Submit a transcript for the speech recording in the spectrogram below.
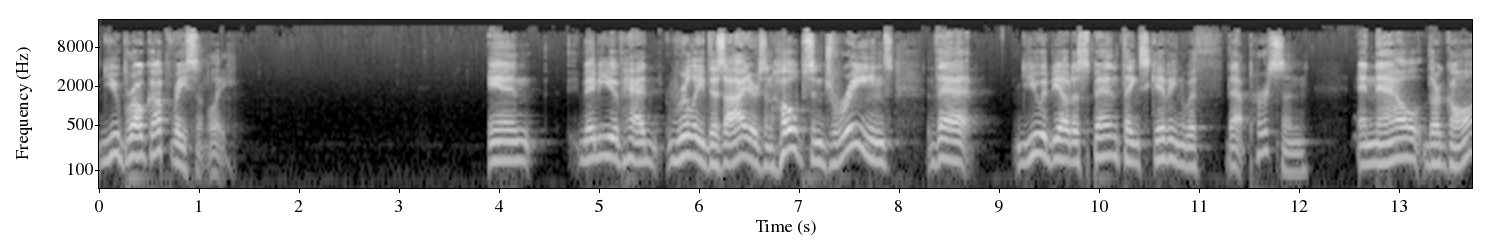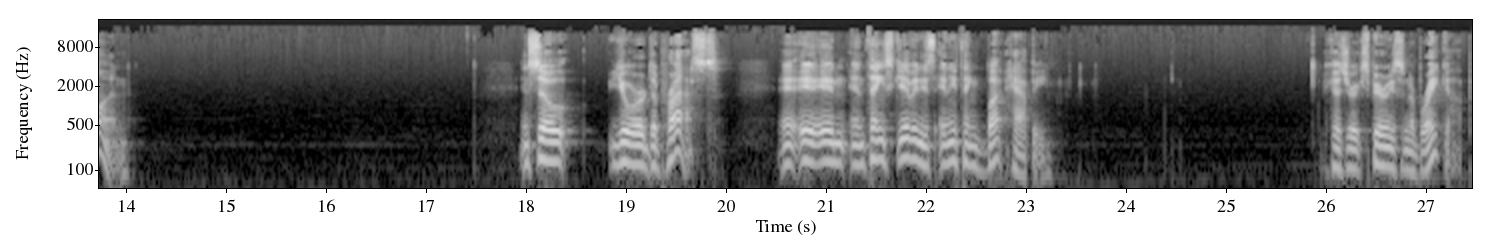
you broke up recently. And maybe you've had really desires and hopes and dreams that you would be able to spend Thanksgiving with that person, and now they're gone. And so you're depressed. And, and, and Thanksgiving is anything but happy because you're experiencing a breakup.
